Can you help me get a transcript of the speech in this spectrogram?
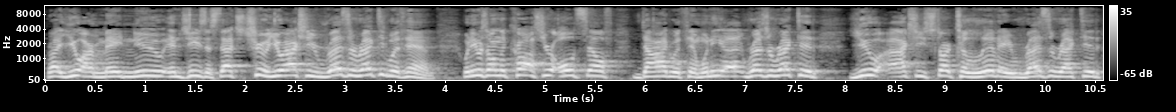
Right? You are made new in Jesus. That's true. You are actually resurrected with him. When he was on the cross, your old self died with him. When he uh, resurrected, you actually start to live a resurrected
